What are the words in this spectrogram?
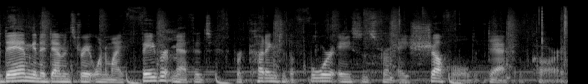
Today I'm going to demonstrate one of my favorite methods for cutting to the four aces from a shuffled deck of cards.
